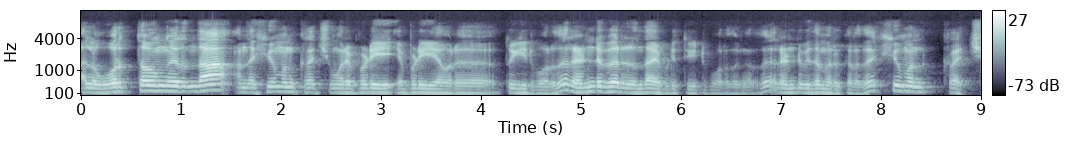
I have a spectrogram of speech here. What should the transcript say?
அதில் ஒருத்தவங்க இருந்தால் அந்த ஹியூமன் க்ரச் முறைப்படி எப்படி அவர் தூக்கிட்டு போகிறது ரெண்டு பேர் இருந்தால் எப்படி தூக்கிட்டு போகிறதுங்கிறது ரெண்டு விதம் இருக்கிறது. ஹியூமன் க்ரச்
